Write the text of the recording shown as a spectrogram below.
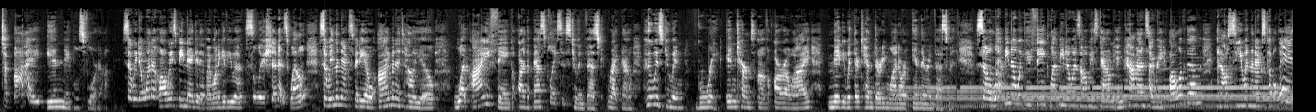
to buy in Naples, Florida. So we don't want to always be negative. I want to give you a solution as well. So in the next video, I'm going to tell you what I think are the best places to invest right now. Who is doing great in terms of ROI, maybe with their 1031 or in their investment. So let me know what you think. Let me know as always down in comments. I read all of them and I'll see you in the next couple days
